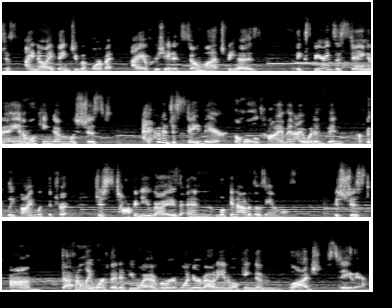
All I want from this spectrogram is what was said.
just, I know I thanked you before, but I appreciate it so much because the experience of staying in the animal kingdom was just, I could have just stayed there the whole time and I would have been perfectly fine with the trip. Just talking to you guys and looking out at those animals. It's just, um, definitely worth it if you ever wonder about Animal Kingdom Lodge. Stay there.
